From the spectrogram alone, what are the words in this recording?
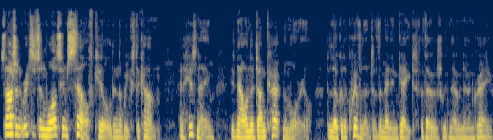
Sergeant Richardson was himself killed in the weeks to come, and his name is now on the Dunkirk Memorial, the local equivalent of the Menin Gate for those with no known grave.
